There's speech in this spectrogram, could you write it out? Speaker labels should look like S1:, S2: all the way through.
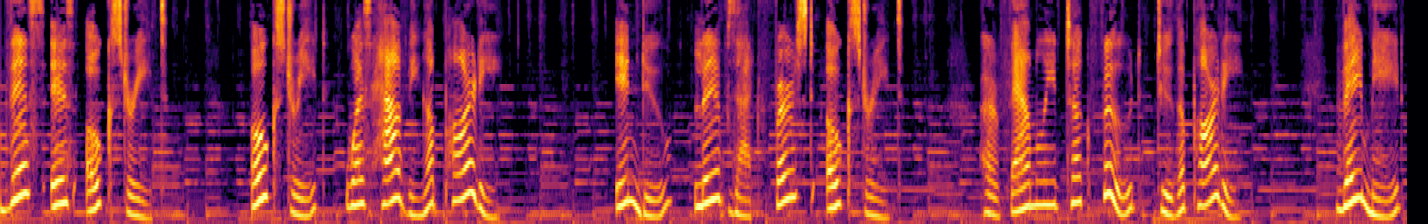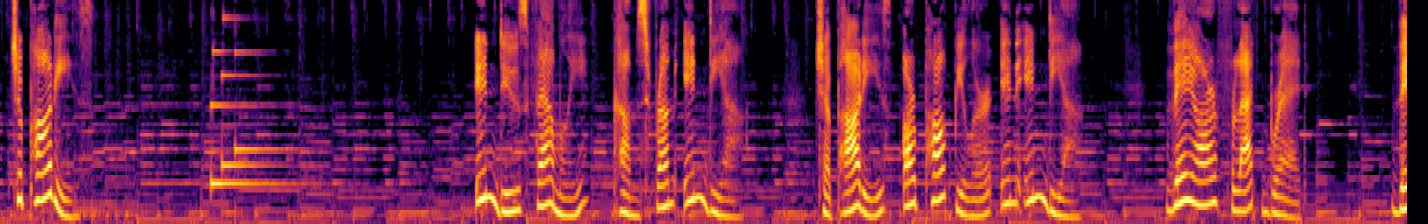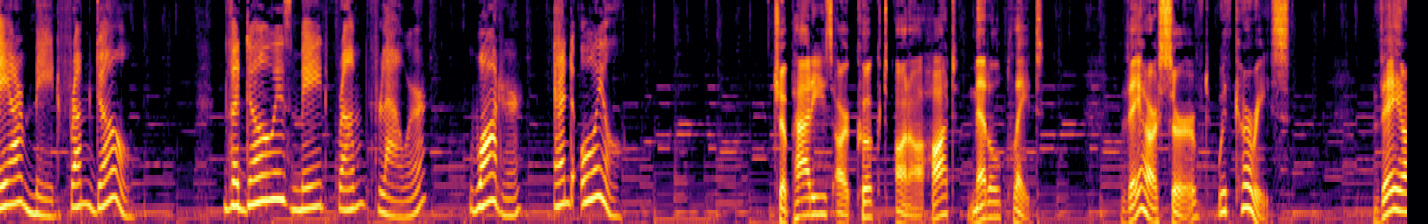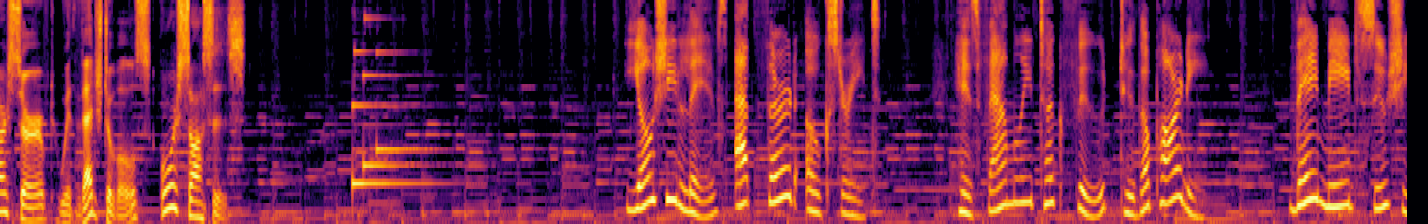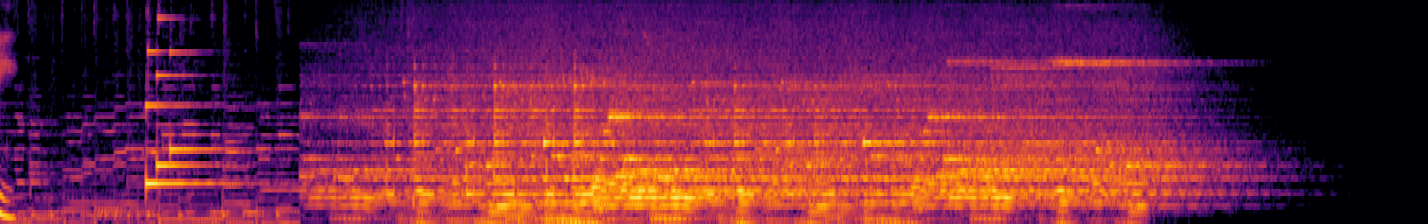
S1: This is Oak Street. Oak Street was having a party. Indu lives at First Oak Street. Her family took food to the party. They made chapatis. Indu's family comes from India. Chapatis are popular in India. They are flat bread. They are made from dough. The dough is made from flour, water, and oil.
S2: Chapatis are cooked on a hot metal plate. They are served with curries. They are served with vegetables or sauces.
S1: Yoshi lives at Third Oak Street. His family took food to the party. They made sushi.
